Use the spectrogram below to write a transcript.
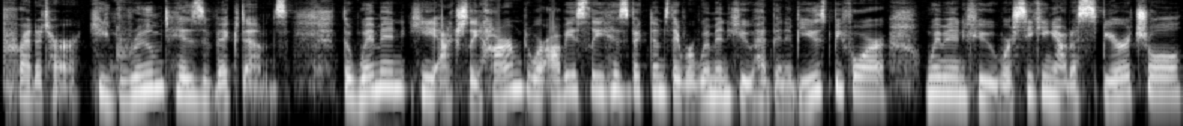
predator. He groomed his victims. The women he actually harmed were obviously his victims. They were women who had been abused before, women who were seeking out a spiritual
